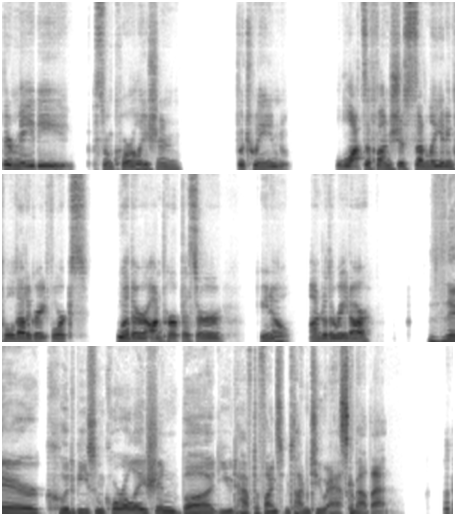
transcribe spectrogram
there may be some correlation between lots of funds just suddenly getting pulled out of Great Forks, whether on purpose or, you know, under the radar? There could be some correlation, but you'd have to find some time to ask about that. Okay.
